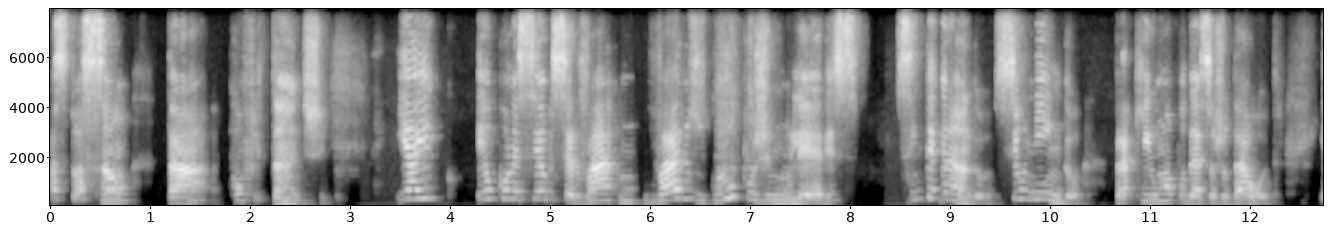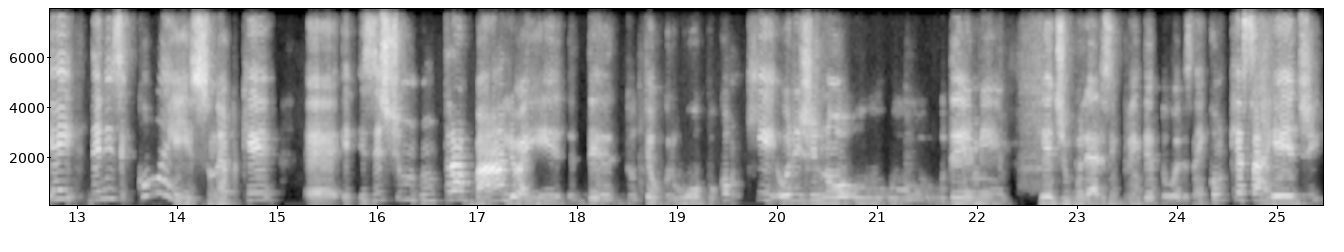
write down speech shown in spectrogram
a situação está conflitante. E aí eu comecei a observar vários grupos de mulheres se integrando, se unindo, para que uma pudesse ajudar a outra. E aí, Denise, como é isso, né? Porque é, existe um, um, trabalho aí de, do teu grupo, como que originou o, o, o, DM Rede Mulheres Empreendedoras, né? E como que essa rede,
